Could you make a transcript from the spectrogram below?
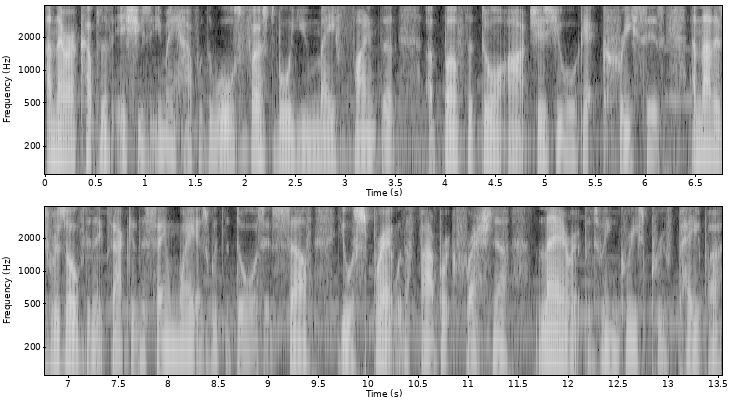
and there are a couple of issues that you may have with the walls. First of all, you may find that above the door arches you will get creases, and that is resolved in exactly the same way as with the doors itself. You will spray it with a fabric freshener, layer it between greaseproof paper,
